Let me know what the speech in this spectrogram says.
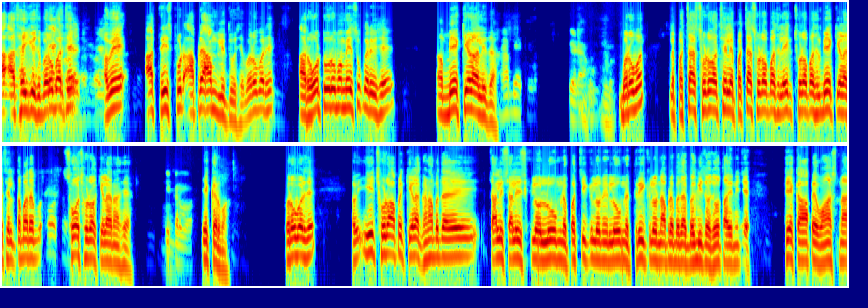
આ થઈ ગયું છે બરોબર છે? હવે આ ત્રીસ ફૂટ આપણે આમ લીધું છે બરોબર છે? આ રો ટુરોમાં મેં શું કર્યું છે? બે કેળા લીધા. બરોબર? એટલે પચાસ છોડવા છે એટલે પચાસ છોડવા પાછળ એક છોડવા પાછળ બે કેળા છે એટલે તમારે સો છોડવા. કેળાના છે. એકરમાં. બરોબર છે? હવે એ છોડવા આપણે કેળા ઘણા બધા ચાલીસ ચાલીસ કિલો લૂમ ને પચીસ કિલોની લૂમ ને ત્રીસ કિલોના આપણે બધા બગીચા જોતા હોય નીચે. ટેકા આપે વાંસના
